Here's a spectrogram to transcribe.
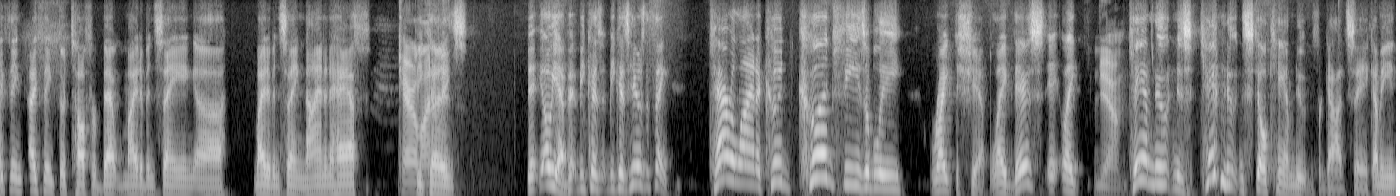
I think I think the tougher bet might have been saying uh might have been saying nine and a half Carolina. because oh yeah because because here's the thing Carolina could could feasibly right the ship like there's it, like yeah. Cam Newton is Cam Newton's still Cam Newton for God's sake I mean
